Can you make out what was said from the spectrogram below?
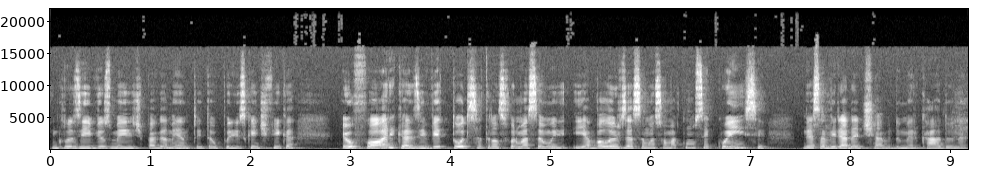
inclusive os meios de pagamento. Então, por isso que a gente fica eufóricas e vê toda essa transformação e, e a valorização é só uma consequência dessa virada de chave do mercado, né?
